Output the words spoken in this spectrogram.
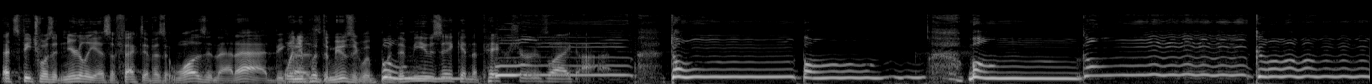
that speech wasn't nearly as effective as it was in that ad. Because when you put the music with with the music and the pictures, like. Uh, Dong, bong, bong, gong, gong,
